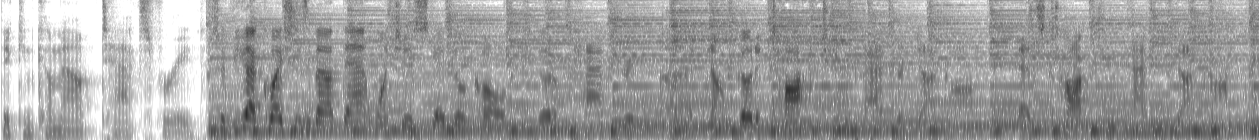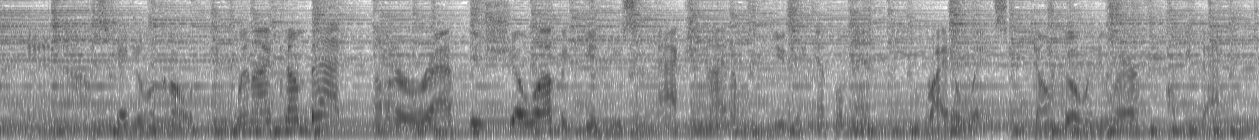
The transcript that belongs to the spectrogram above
that can come out tax free so if you got questions about that want you to schedule a call. Go to patrick uh, no go to talktopatrick.com that's talktopatrick.com and um, schedule a call. When i come back i'm going to wrap this show up and give you some action items you can implement right away. So don't go anywhere. I'll be back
